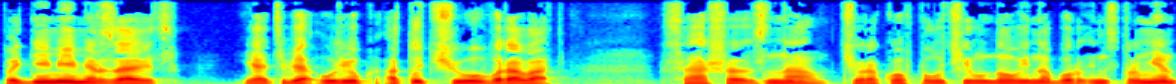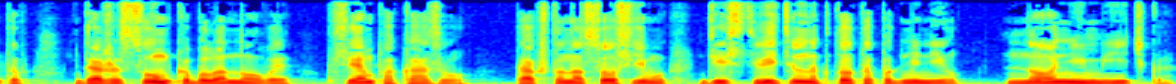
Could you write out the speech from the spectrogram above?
Подними, мерзавец. Я тебя, урюк, отучу воровать. Саша знал, Чураков получил новый набор инструментов, даже сумка была новая, всем показывал. Так что насос ему действительно кто-то подменил, но не Митька.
